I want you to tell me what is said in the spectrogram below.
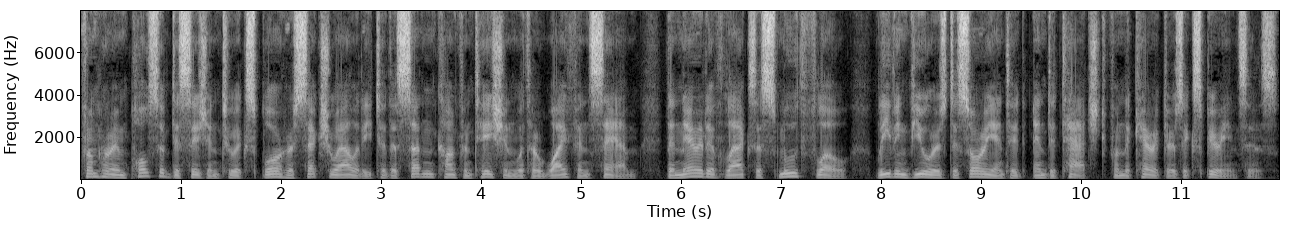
From her impulsive decision to explore her sexuality to the sudden confrontation with her wife and Sam, the narrative lacks a smooth flow, leaving viewers disoriented and detached from the characters' experiences.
